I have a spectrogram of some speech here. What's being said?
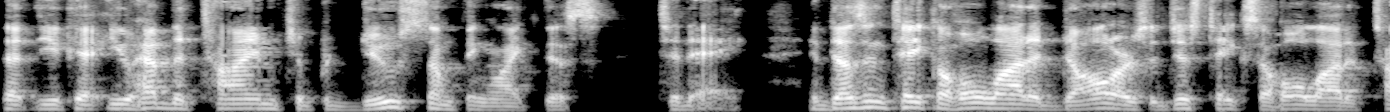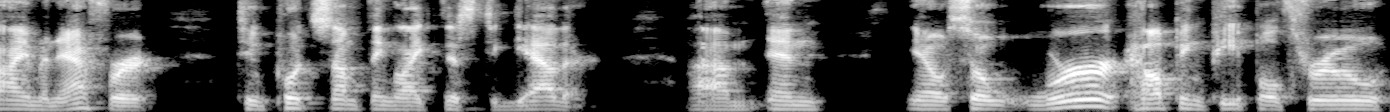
that you can you have the time to produce something like this today? It doesn't take a whole lot of dollars it just takes a whole lot of time and effort to put something like this together. Um, and you know so we're helping people through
